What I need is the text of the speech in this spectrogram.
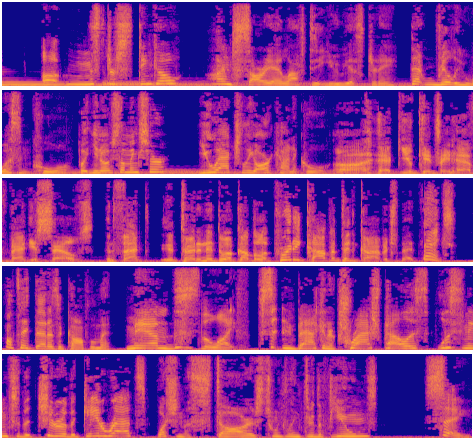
Uh, Mr. Stinko? I'm sorry I laughed at you yesterday. That really wasn't cool. But you know something, sir? You actually are kind of cool. Oh, heck, you kids ain't half bad yourselves. In fact, you're turning into a couple of pretty competent garbage men. Thanks. I'll take that as a compliment. Man, this is the life. Sitting back in a trash palace, listening to the chitter of the gator rats, watching the stars twinkling through the fumes. Say,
